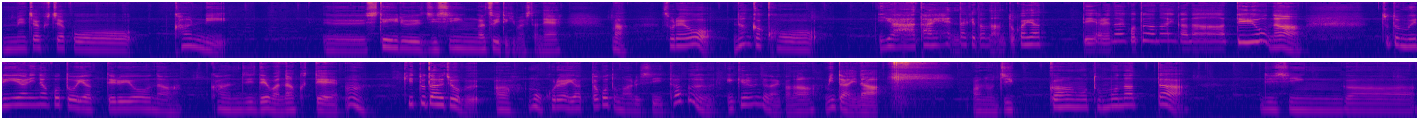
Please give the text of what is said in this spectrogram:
めちゃくちゃこう管理、している自信がついてきましたね。まあそれをなんかこういや大変だけどなんとかやってやれないことはないかなっていうようなちょっと無理やりなことをやってるような感じではなくてうんきっと大丈夫あもうこれはやったこともあるし多分いけるんじゃないかなみたいなあの実感を伴った自信が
